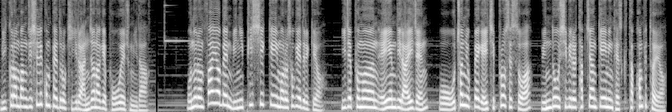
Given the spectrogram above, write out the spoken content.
미끄럼 방지 실리콘 패드로 기기를 안전하게 보호해 줍니다. 오늘은 파이어밴 미니 PC 게이머를 소개해 드릴게요. 이 제품은 AMD 라이젠 5 5600H 프로세서와 윈도우 11을 탑재한 게이밍 데스크탑 컴퓨터예요.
